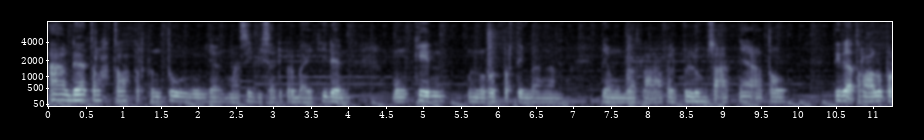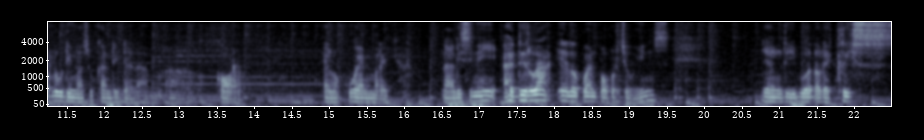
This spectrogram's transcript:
ada celah-celah tertentu yang masih bisa diperbaiki dan mungkin menurut pertimbangan yang membuat Laravel belum saatnya atau tidak terlalu perlu dimasukkan di dalam uh, core eloquent mereka. Nah, di sini hadirlah eloquent power joins yang dibuat oleh Chris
